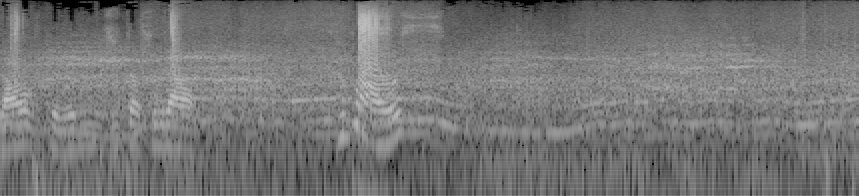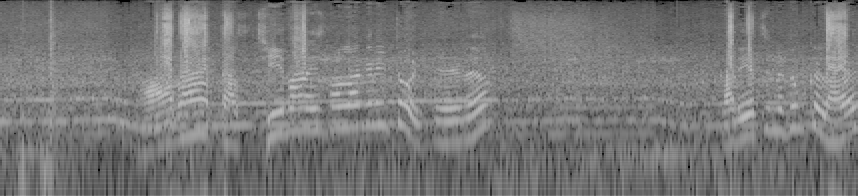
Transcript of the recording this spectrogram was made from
Lauf gewinnen. Sieht das schon wieder super aus. Aber das Thema ist noch lange nicht durch. Ne? Gerade jetzt in der Dunkelheit.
